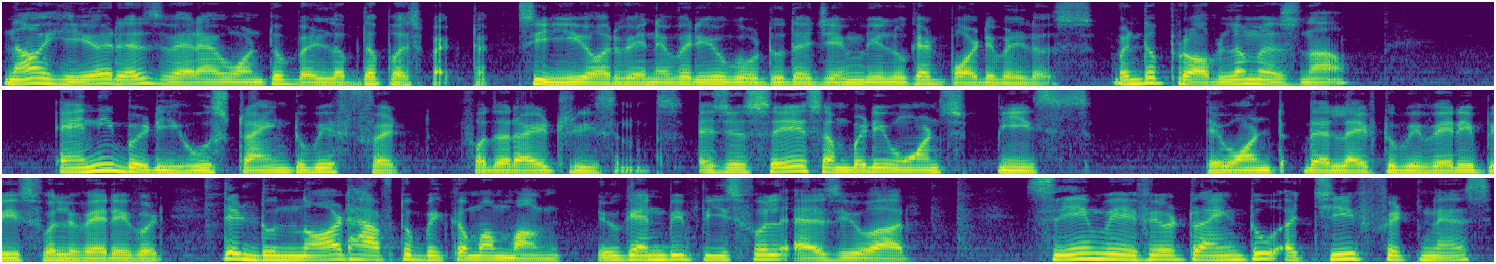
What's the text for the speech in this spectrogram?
Now, here is where I want to build up the perspective. See, or whenever you go to the gym, we look at bodybuilders. But the problem is now, anybody who's trying to be fit for the right reasons, let's just say somebody wants peace they want their life to be very peaceful, very good. They do not have to become a monk. You can be peaceful as you are. Same way, if you're trying to achieve fitness,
